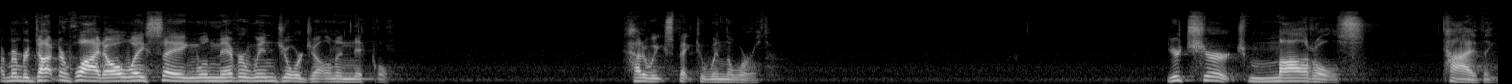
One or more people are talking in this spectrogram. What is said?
I remember Dr. White always saying, We'll never win Georgia on a nickel. How do we expect to win the world? Your church models tithing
